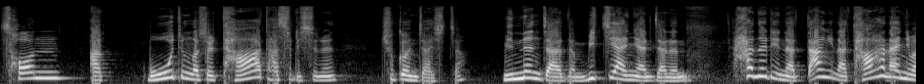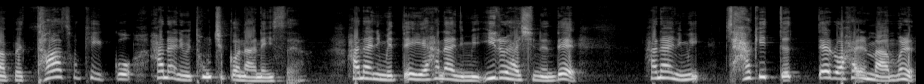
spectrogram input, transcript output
선, 악 모든 것을 다 다스리시는 주권자시죠. 믿는 자든 믿지 아니하는 자는 하늘이나 땅이나 다 하나님 앞에 다 속해 있고 하나님의 통치권 안에 있어요. 하나님의 때에 하나님이 일을 하시는데 하나님이 자기 뜻대로 할 마음을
